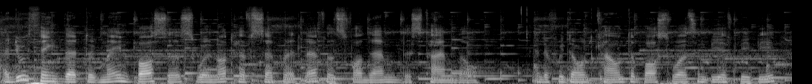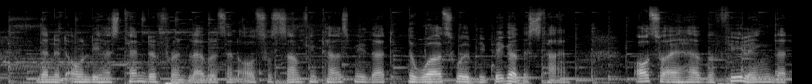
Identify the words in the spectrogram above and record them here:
I do think that the main bosses will not have separate levels for them this time though. And if we don't count the boss worlds in BFBB, then it only has 10 different levels and also something tells me that the worlds will be bigger this time. Also I have a feeling that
